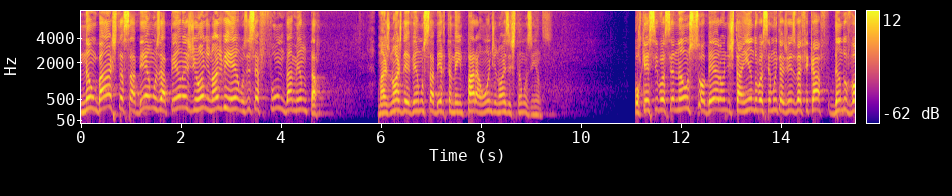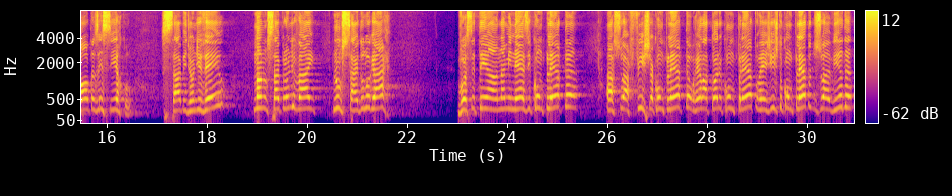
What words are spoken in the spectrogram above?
Não basta sabermos apenas de onde nós viemos, isso é fundamental. Mas nós devemos saber também para onde nós estamos indo. Porque se você não souber onde está indo, você muitas vezes vai ficar dando voltas em círculo. Sabe de onde veio, mas não sabe para onde vai, não sai do lugar. Você tem a anamnese completa, a sua ficha completa, o relatório completo, o registro completo de sua vida,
